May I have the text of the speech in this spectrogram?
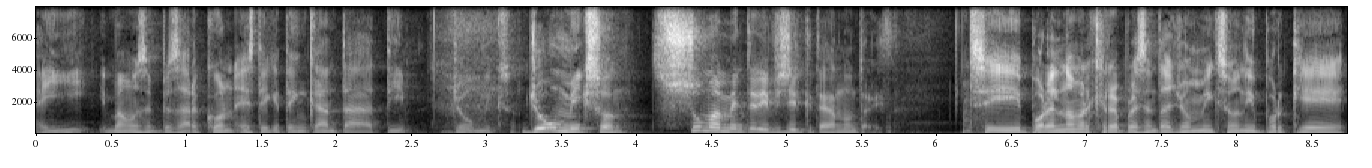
Ahí vamos a empezar con este que te encanta a ti, Joe Mixon. Joe Mixon, sumamente difícil que te hagan un trade. Sí, por el nombre que representa Joe Mixon y porque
